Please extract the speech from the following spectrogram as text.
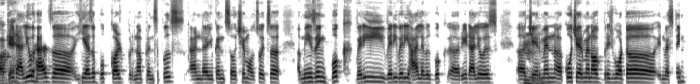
Okay. Ray. Dalio has a he has a book called Prana Principles, and uh, you can search him also. It's a amazing book, very very very high level book. Uh, Ray Dalio is uh, Hmm. chairman, uh, co-chairman of Bridgewater Investing,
